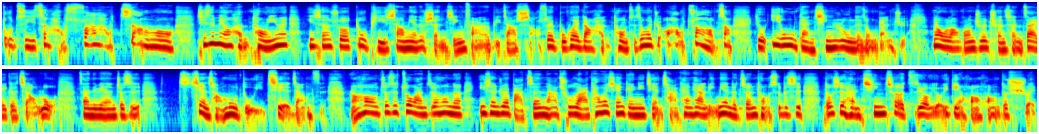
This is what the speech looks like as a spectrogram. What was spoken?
肚子一阵好酸好胀哦。其实没有很痛，因为医生说肚皮上面的神经反而比较少，所以不会到很痛，只是会觉得哦好胀好胀，有异物感侵入那种感觉。那我老公就全程在一个角落，在那边就是现场目睹一切这样子。然后就是做完之后呢，医生就会把针拿出来，他会先给你检查看看里面的针筒是不是都是很清澈，只有有一点黄黄的水，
